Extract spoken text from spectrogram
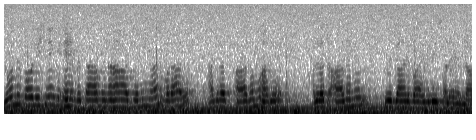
دومی قولش ہے کہ اہبتا منہا جمیعان مراد حضرت آدم و حضرت آدم یہ جانبہ ابلیس علیہ اللہ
